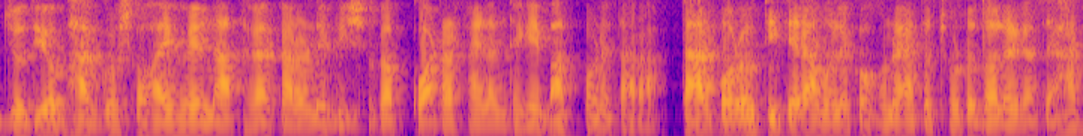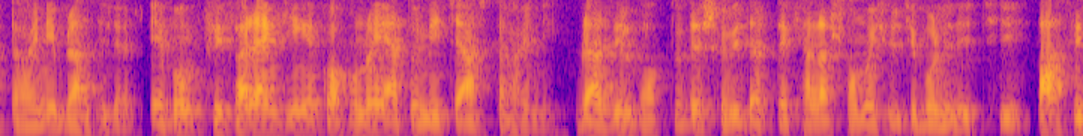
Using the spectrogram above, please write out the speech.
যদিও ভাগ্য সহায় হয়ে না থাকার কারণে বিশ্বকাপ কোয়ার্টার ফাইনাল থেকেই বাদ পড়ে তারা। তারপরেও তিতের আমলে কখনো এত ছোট দলের কাছে হারতে হয়নি ব্রাজিলের। এবং ফিফা র্যাঙ্কিং এ কখনোই এত নিচে আসতে হয়নি। ব্রাজিল ভক্তদের সুবিধার্থে খেলার সময়সূচি বলে দিচ্ছি। পাঁচই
